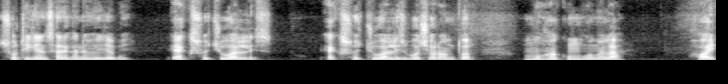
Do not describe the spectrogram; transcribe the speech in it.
সঠিক অ্যান্সার এখানে হয়ে যাবে একশো চুয়াল্লিশ। একশো চুয়াল্লিশ বছর অন্তর মহাকুম্ভ মেলা হয়।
